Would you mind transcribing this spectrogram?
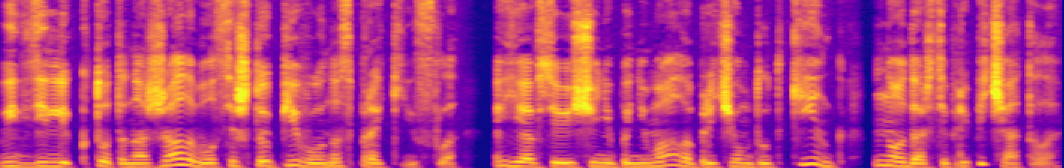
видели ли кто-то нажаловался, что пиво у нас прокисло. Я все еще не понимала, при чем тут Кинг, но Дарси припечатала.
